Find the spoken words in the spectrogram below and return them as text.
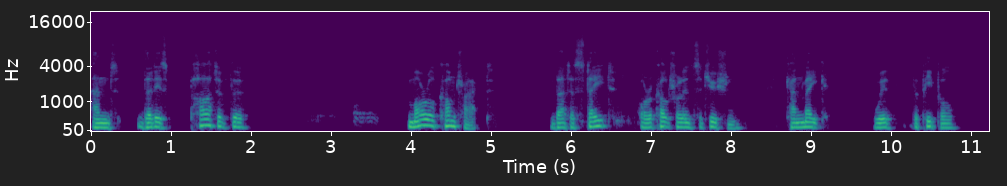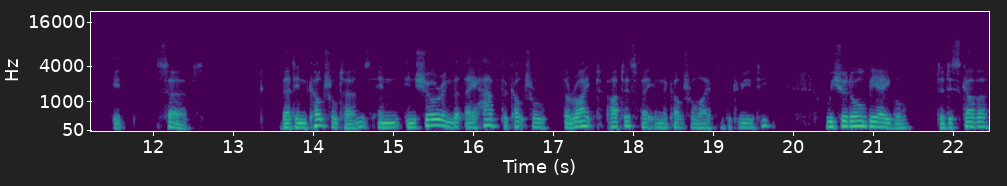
and that is part of the moral contract that a state or a cultural institution can make with the people it serves. That in cultural terms, in ensuring that they have the cultural, the right to participate in the cultural life of the community, we should all be able to discover,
